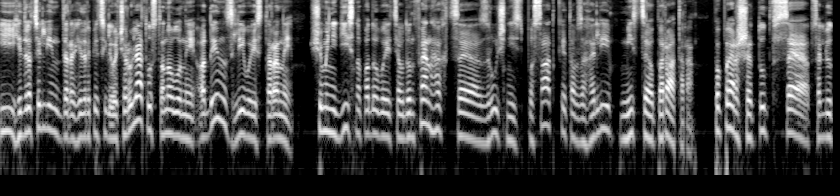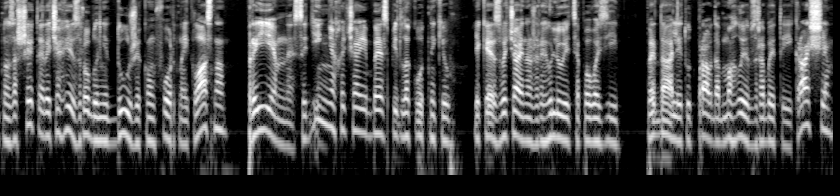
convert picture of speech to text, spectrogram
І гідроциліндр гідропідсилювача руля тут встановлений один з лівої сторони. Що мені дійсно подобається в Донфенгах, це зручність посадки та взагалі місце оператора. По-перше, тут все абсолютно зашите, речаги зроблені дуже комфортно і класно. Приємне сидіння, хоча і без підлокотників, яке, звичайно ж, регулюється по вазі. Педалі тут, правда, могли б зробити і краще,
